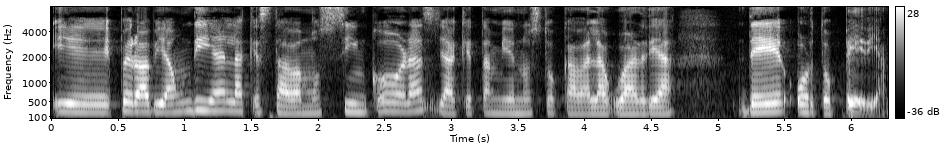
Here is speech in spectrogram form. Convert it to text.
eh, pero había un día en la que estábamos cinco horas, ya que también nos tocaba la guardia de ortopedia.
